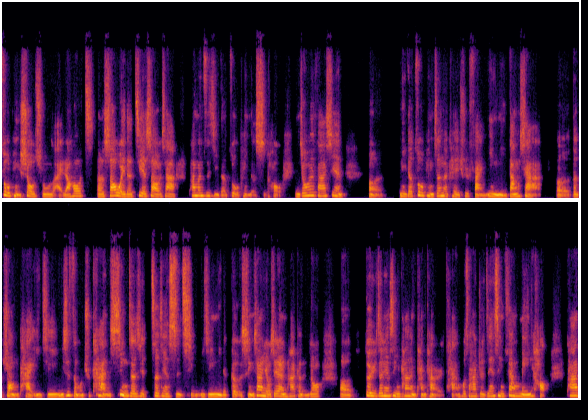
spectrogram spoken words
作品秀出来，然后呃稍微的介绍一下他们自己的作品的时候，你就会发现，呃，你的作品真的可以去反映你当下呃的状态，以及你是怎么去看性这件这件事情，以及你的个性。像有些人他可能就呃对于这件事情他很侃侃而谈，或是他觉得这件事情非常美好，他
